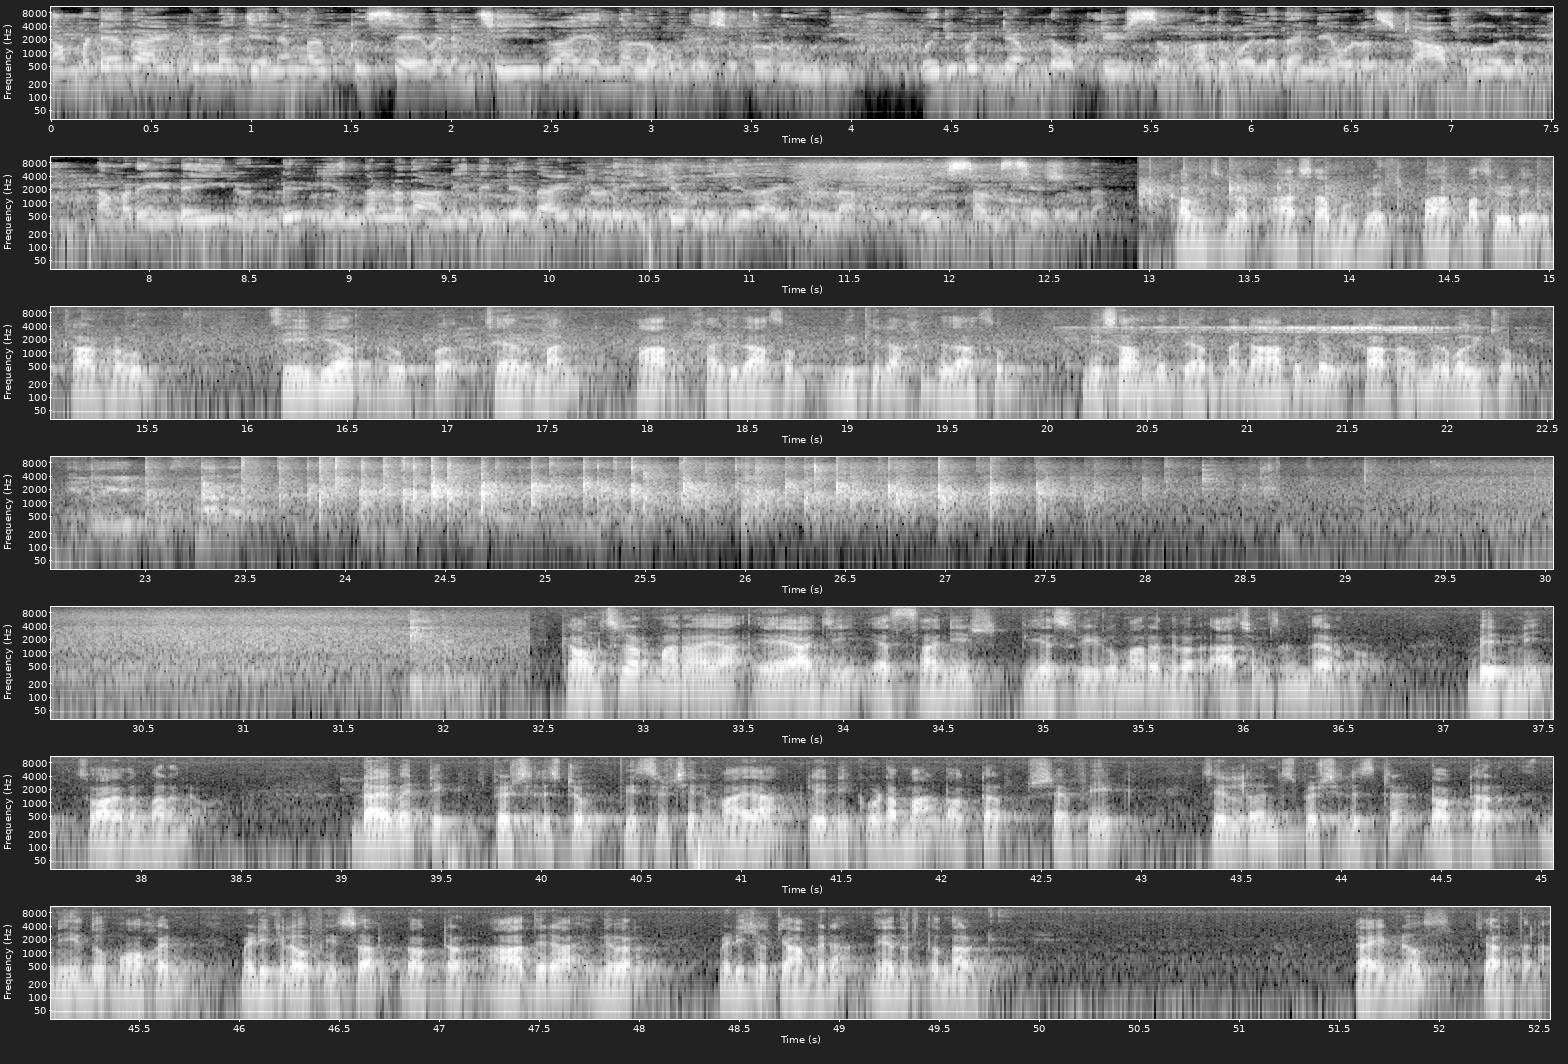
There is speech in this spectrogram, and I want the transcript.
നമ്മുടേതായിട്ടുള്ള ജനങ്ങൾക്ക് സേവനം ചെയ്യുക എന്നുള്ള ഉദ്ദേശത്തോടു കൂടി ഒരുപറ്റം ഡോക്ടേഴ്സും അതുപോലെ തന്നെയുള്ള സ്റ്റാഫുകളും നമ്മുടെ ഇടയിലുണ്ട് എന്നുള്ളതാണ് ഇതിന്റേതായിട്ടുള്ള ഏറ്റവും വലിയതായിട്ടുള്ള ഒരു സവിശേഷത. കൗൺസിലർ ആശാ മുകേഷ് ഫാർമസിയുടെ ഉദ്ഘാടനവും C V R group chairman R ഹരിദാസും Nikhila ഹരിദാസും നിശാന്തും ചേർന്ന് ലാബിന്റെ ഉദ്ഘാടനവും നിർവഹിച്ചു. കൗൺസിലർമാരായ A Aji S Saneesh P S Sreekumar എന്നിവർ ആശംസകൾ നേർന്നു. ബെന്നി സ്വാഗതം പറഞ്ഞു. ഡയബറ്റിക് സ്പെഷ്യലിസ്റ്റും ഫിസിഷ്യനുമായ ക്ലിനിക് ഉടമ doctor Shafeeq children specialist doctor Neethu Mohan medical officer doctor Athira എന്നിവർ മെഡിക്കൽ ക്യാമ്പിന് നേതൃത്വം നൽകി. Time news Cherthala.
